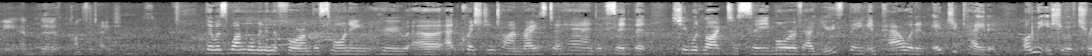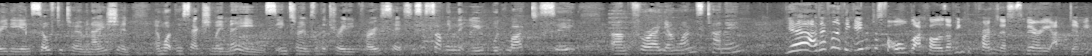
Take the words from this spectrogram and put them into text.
the and the consultation. There was one woman in the forum this morning who, uh, at question time, raised her hand and said that she would like to see more of our youth being empowered and educated on the issue of treaty and self determination and what this actually means in terms of the treaty process. Is this something that you would like to see um, for our young ones, Tarneen? Yeah, I definitely think, even just for all blackfellas, I think the process is very academic.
